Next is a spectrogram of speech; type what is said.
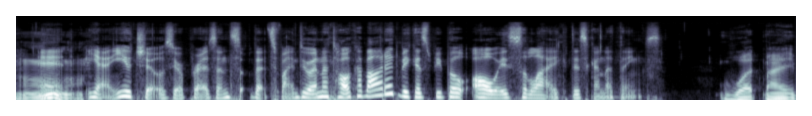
Mm. And yeah, you chose your present, so that's fine. Do you wanna talk about it? Because people always like this kind of things. What my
